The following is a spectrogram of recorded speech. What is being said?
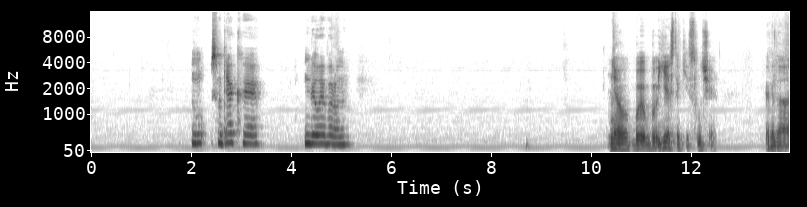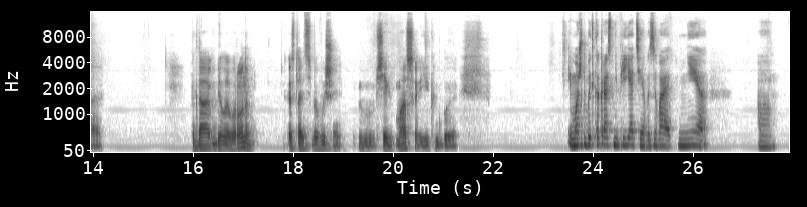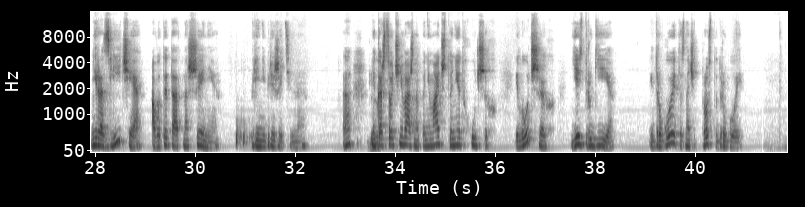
Ну, смотря к э, белая ворона. Не, есть такие случаи, когда, когда белая ворона ставит себя выше всей массы и как бы... И, может быть, как раз неприятие вызывает не а, не различие, а вот это отношение пренебрежительное. Да? Да. Мне кажется, очень важно понимать, что нет худших и лучших, есть другие. И другой это значит просто другой.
